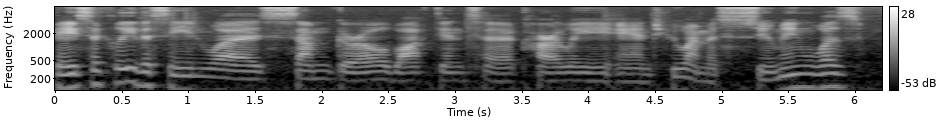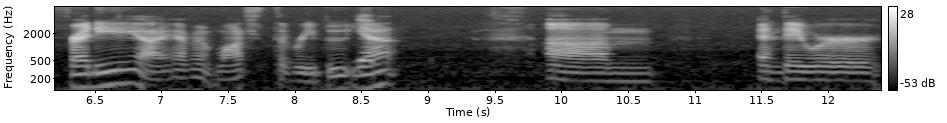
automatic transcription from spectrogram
basically the scene was some girl walked into Carly and who I'm assuming was Freddy. I haven't watched the reboot Yep. yet. Um and they were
